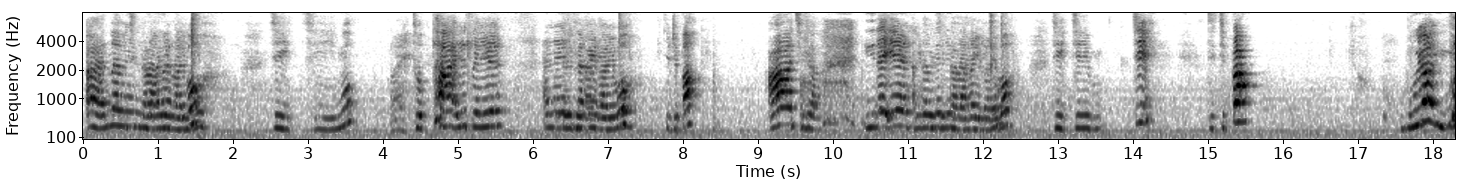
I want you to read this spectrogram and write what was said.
아안 나오진다. 아니 말고? 지 지무? 좋다. 1대 1 안내 나갈 말고? 뒤집어? 아 진짜. 2대 1안 나오진다. 나갈 말고? 지지지? 뒤집어 뭐야 이거?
